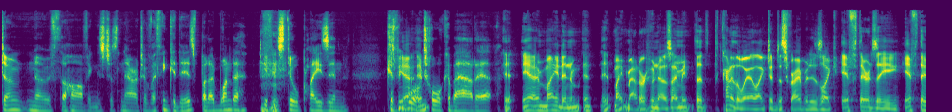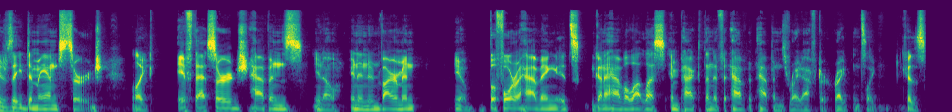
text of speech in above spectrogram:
don't know if the halving is just narrative. I think it is, but I wonder if it mm-hmm. still plays in because people yeah, will it, talk about it. it. Yeah, it might, and it, it, might matter. Who knows? I mean, the, kind of the way I like to describe it is like if there's a if there's a demand surge, like if that surge happens, you know, in an environment you know before a halving it's going to have a lot less impact than if it happens right after right? It's like because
